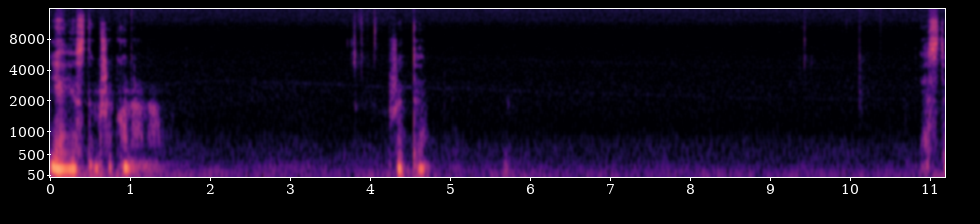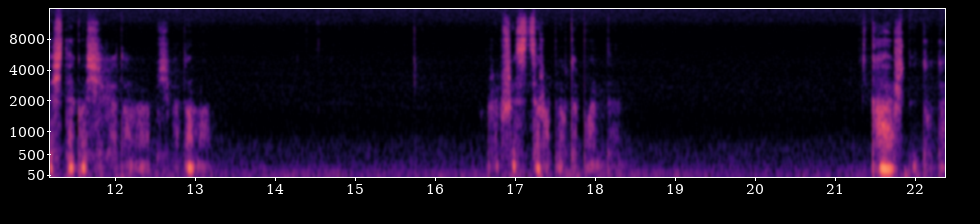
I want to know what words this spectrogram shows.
Ja jestem przekonana, że Ty jesteś tego świadoma lub świadoma, że wszyscy robią te błędy. Każdy tutaj.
